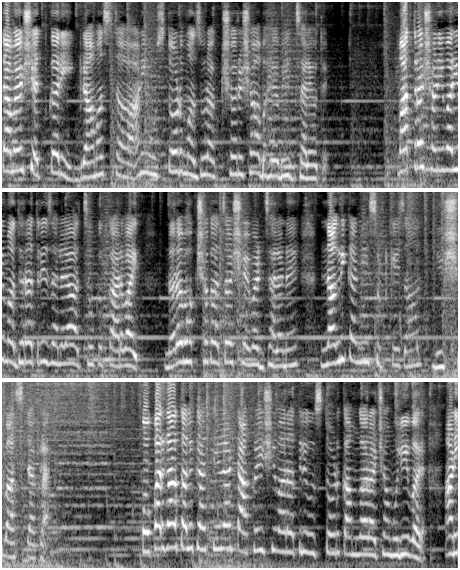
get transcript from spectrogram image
त्यामुळे शेतकरी ग्रामस्थ आणि ऊसतोड मजूर अक्षरशः भयभीत झाले होते. मात्र शनिवारी मध्यरात्री झालेल्या अचूक कारवाईत नरभक्षकाचा शेवट झाल्याने नागरिकांनी सुटकेचा निश्वास टाकला. कोपरगाव तालुक्यातील टाकळी शिवारातील ऊसतोड कामगाराच्या मुलीवर आणि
